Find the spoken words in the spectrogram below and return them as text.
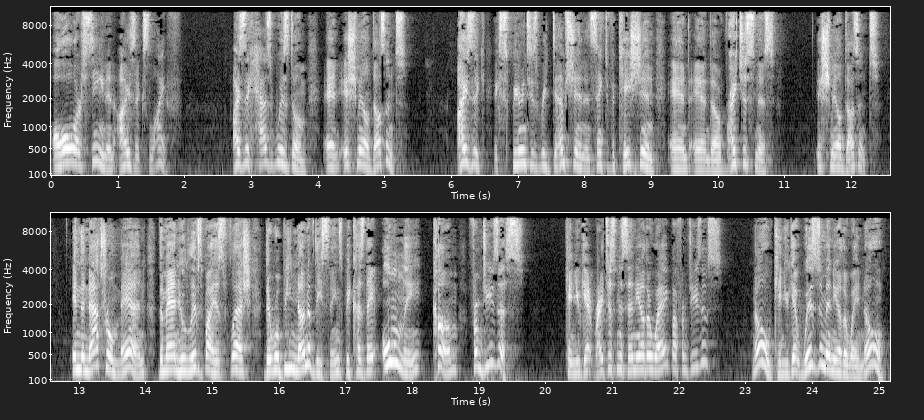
all are seen in Isaac's life. Isaac has wisdom, and Ishmael doesn't. Isaac experiences redemption and sanctification and, and uh, righteousness. Ishmael doesn't. In the natural man, the man who lives by his flesh, there will be none of these things because they only come from Jesus. Can you get righteousness any other way but from Jesus? No. Can you get wisdom any other way? No.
